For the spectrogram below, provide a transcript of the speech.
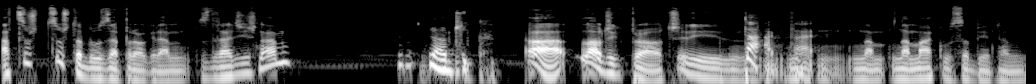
A cóż, cóż to był za program? Zdradzisz nam? Logic. A, Logic Pro, czyli tak, tak. Na, na Macu sobie tam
